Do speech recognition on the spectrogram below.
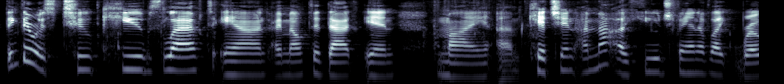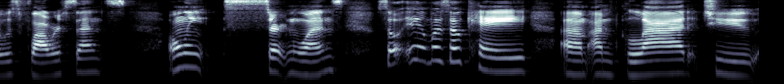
I think there was two cubes left, and I melted that in my um, kitchen. I'm not a huge fan of like rose flower scents only certain ones. So it was okay. Um, I'm glad to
